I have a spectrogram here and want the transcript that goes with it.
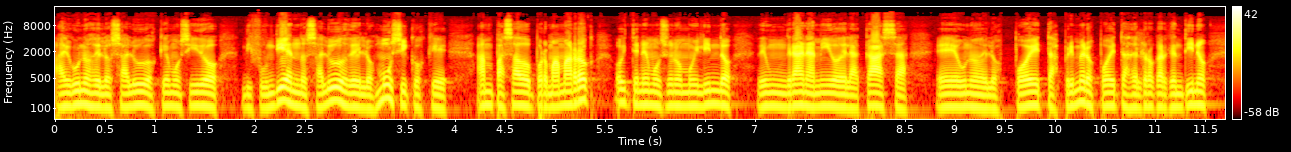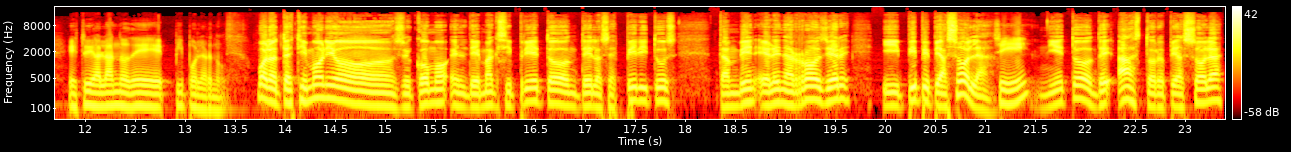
algunos de los saludos que hemos ido difundiendo, saludos de los músicos que han pasado por Mamá Rock. Hoy tenemos uno muy lindo de un gran amigo de la casa, eh, uno de los poetas, primeros poetas del rock argentino. Estoy hablando de Pipo Lernoux. Bueno, testimonios como el de Maxi Prieto de Los Espíritus, también Elena Roger y Pipe Piazzola, sí. nieto de Astor Piazzola,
